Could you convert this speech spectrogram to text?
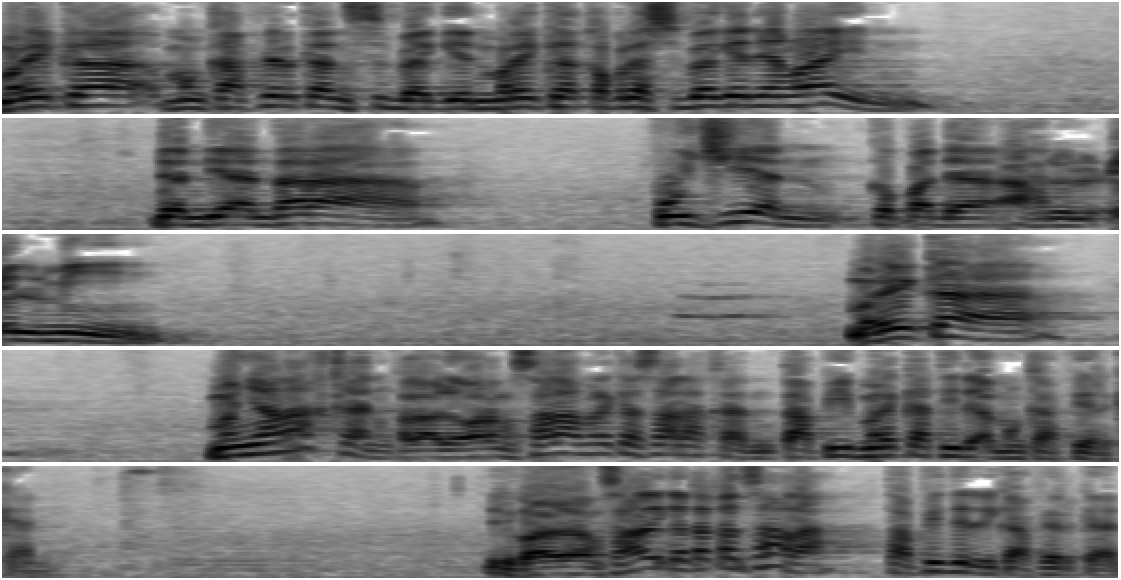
mereka mengkafirkan sebagian mereka kepada sebagian yang lain. Dan di antara pujian kepada ahlul ilmi, mereka menyalahkan kalau ada orang salah mereka salahkan, tapi mereka tidak mengkafirkan. Jadi kalau ada orang salah dikatakan salah, tapi tidak dikafirkan.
